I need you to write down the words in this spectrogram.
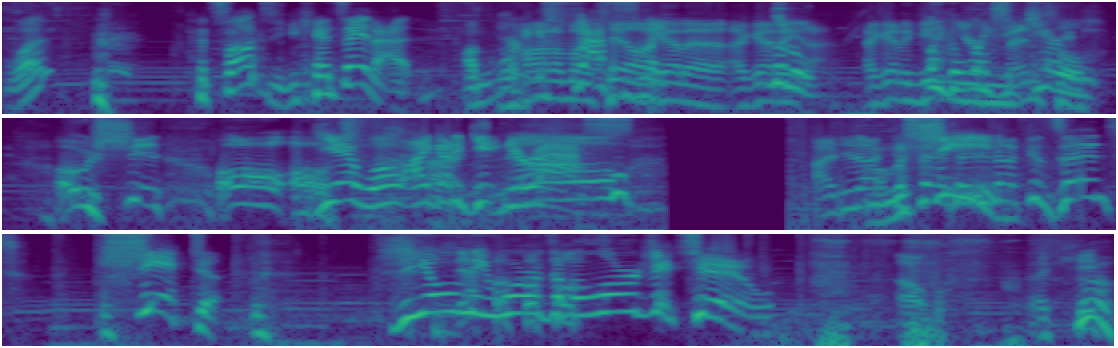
What? That sucks. You can't say that. I'm You're hot on my tail. I gotta, I gotta, little I gotta get in your mental. me. Oh shit! Oh, oh. Yeah, well, I gotta get in your No! ass. I do not I'm consent. I do not consent. shit. The only No. words I'm allergic to. Oh.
